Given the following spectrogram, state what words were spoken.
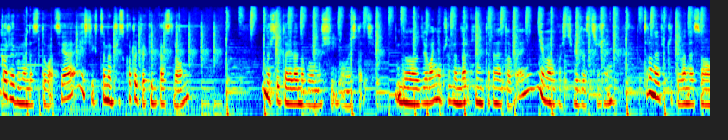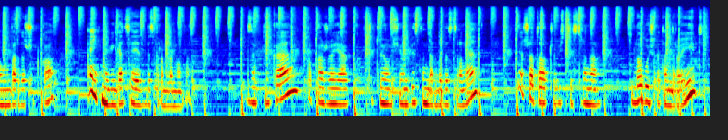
Gorzej wygląda sytuacja, jeśli chcemy przeskoczyć o kilka stron, lecz tutaj Lenovo musi pomyśleć. Do działania przeglądarki internetowej nie mam właściwie zastrzeżeń. Strony wczytywane są bardzo szybko, a ich nawigacja jest bezproblemowa. Za chwilkę pokażę, jak wczytują się dwie standardowe strony. Pierwsza to oczywiście strona blogu Świat Android.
